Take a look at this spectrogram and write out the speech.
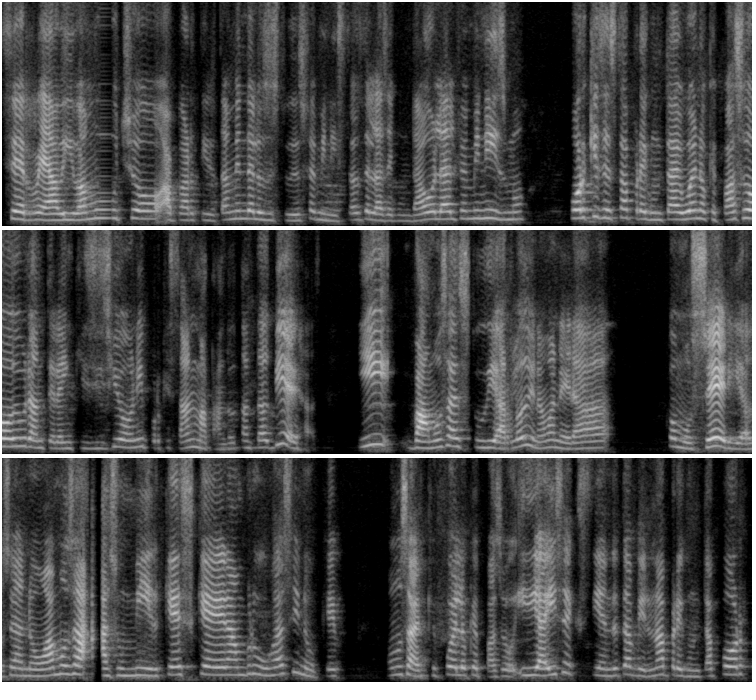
se reaviva mucho a partir también de los estudios feministas de la segunda ola del feminismo, porque es esta pregunta de, bueno, ¿qué pasó durante la Inquisición y por qué estaban matando tantas viejas? Y vamos a estudiarlo de una manera como seria, o sea, no vamos a asumir que es que eran brujas, sino que vamos a ver qué fue lo que pasó. Y de ahí se extiende también una pregunta por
